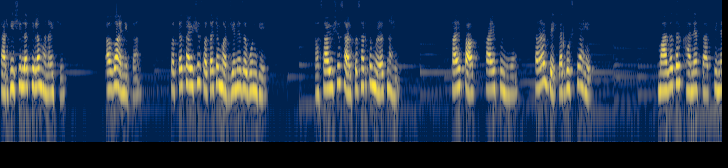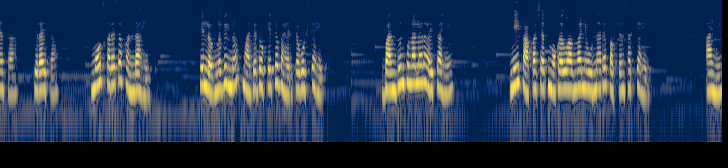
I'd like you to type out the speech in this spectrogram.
सारखी शिला तिला म्हणायची अगं अनिता स्वतःचं आयुष्य स्वतःच्या मर्जीने जगून घे. असं आयुष्य सारखं सारखं मिळत नाही. काय पाप काय पुण्य सगळ्या बेकार गोष्टी आहेत. माझा तर खाण्याचा पिण्याचा फिरायचा मौज करायचा खंड आहे. हे लग्नबिग्न माझ्या डोक्याच्या बाहेरच्या गोष्टी आहेत. बांधून कुणाला राहायचं आहे? मी एक आकाशात मोकळ्या वांगाने उडणाऱ्या पक्ष्यांसारखी आहे. आणि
